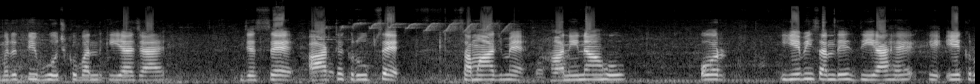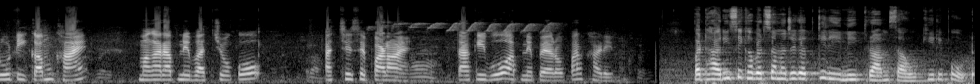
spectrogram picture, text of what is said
मृत्यु भोज को बंद किया जाए, जिससे आर्थिक रूप से समाज में हानि ना हो। और ये भी संदेश दिया है कि एक रोटी कम खाएँ, मगर अपने बच्चों को अच्छे से पढ़ाएँ, ताकि वो अपने पैरों पर खड़े हों। पठारी से खबर समझ जगत के लिए नीत राम साहू की report.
